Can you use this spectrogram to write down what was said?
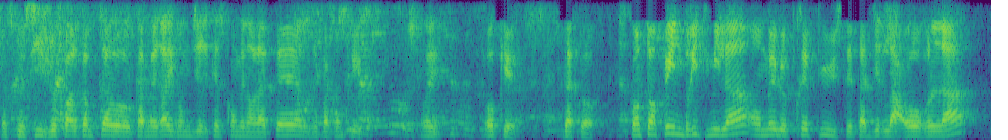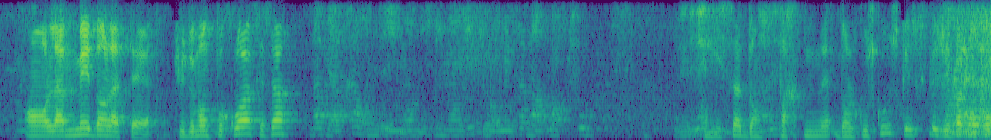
Parce que si je parle comme ça aux caméras, ils vont me dire qu'est-ce qu'on met dans la terre, j'ai pas compris. Oui, ok, d'accord. Quand on fait une Brit Mila, on met le prépuce, c'est-à-dire la orla, on la met dans la terre. Tu demandes pourquoi, c'est ça? Non, mais après, ils m'ont dit qu'on met ça n'importe où. On met ça dans, dans le couscous? Qu'est-ce que j'ai pas compris?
